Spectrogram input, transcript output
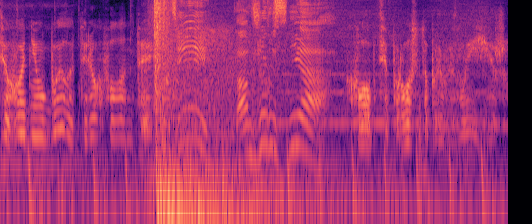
Сьогодні вбили трьох волонтерів. Ті, там же русня. Хлопці просто привезли їжу.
